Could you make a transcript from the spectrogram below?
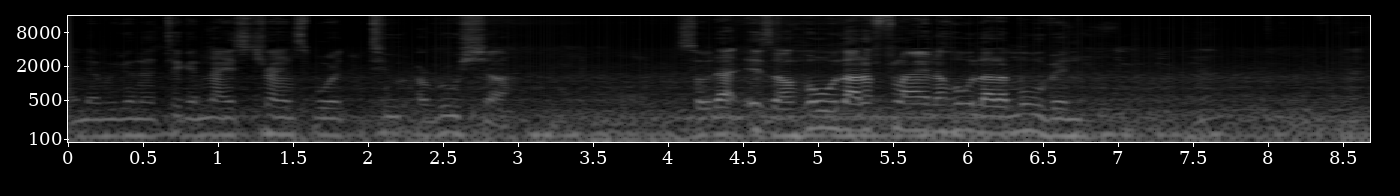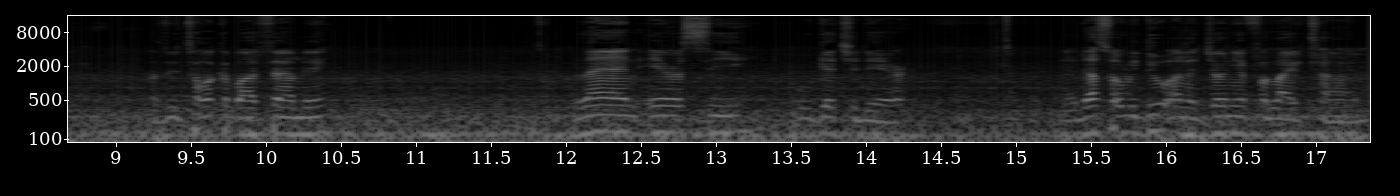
And then we're gonna take a nice transport to Arusha. So that is a whole lot of flying, a whole lot of moving. As we talk about family, land, air, sea, will get you there. And that's what we do on a journey of a lifetime.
